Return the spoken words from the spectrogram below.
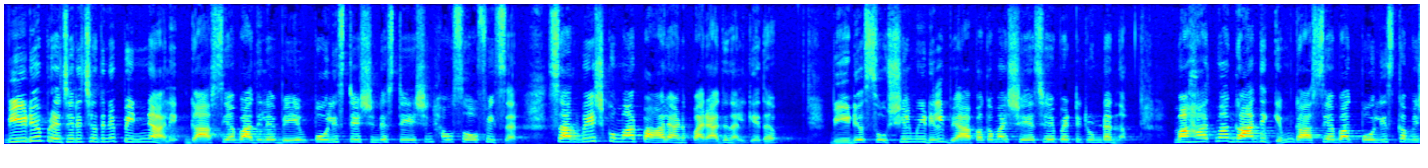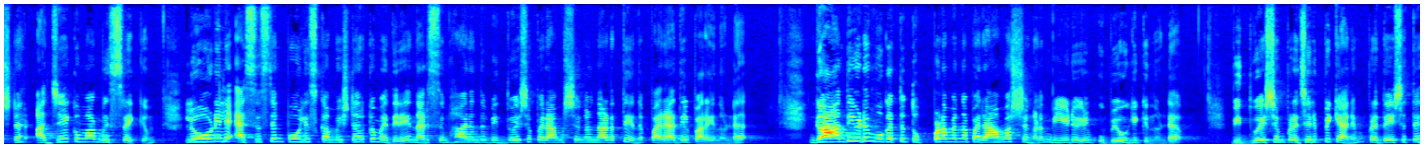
വീഡിയോ പ്രചരിച്ചതിന് പിന്നാലെ ഗാസിയാബാദിലെ വേവ് പോലീസ് സ്റ്റേഷന്റെ station house officer Sarvesh Kumar പാലാണ് പരാതി നൽകിയത്. വീഡിയോ സോഷ്യൽ മീഡിയയിൽ വ്യാപകമായി ഷെയർ ചെയ്യപ്പെട്ടിട്ടുണ്ടെന്നും മഹാത്മാഗാന്ധിക്കും ഗാസിയാബാദ് പോലീസ് കമ്മീഷണർ അജയ് കുമാർ മിശ്രയ്ക്കും ലോണിലെ അസിസ്റ്റന്റ് പോലീസ് കമ്മീഷണർക്കുമെതിരെ നരസിംഹാനന്ദ് വിദ്വേഷ പരാമർശങ്ങൾ നടത്തിയെന്ന് പരാതിയിൽ പറയുന്നുണ്ട്. ഗാന്ധിയുടെ മുഖത്ത് തുപ്പണമെന്ന പരാമർശങ്ങളും വീഡിയോയിൽ ഉപയോഗിക്കുന്നുണ്ട്. വിദ്വേഷം പ്രചരിപ്പിക്കാനും പ്രദേശത്തെ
